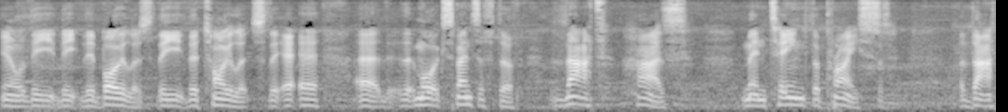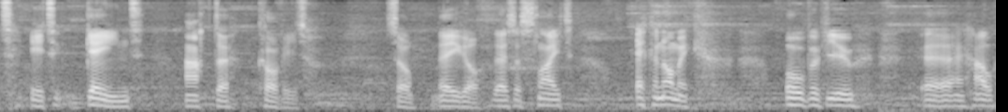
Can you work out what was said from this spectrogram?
you know, the, the, the boilers, the, the toilets, the, uh, uh, the, the more expensive stuff, that has maintained the price that it gained after COVID. So there you go. There's a slight economic overview uh, how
